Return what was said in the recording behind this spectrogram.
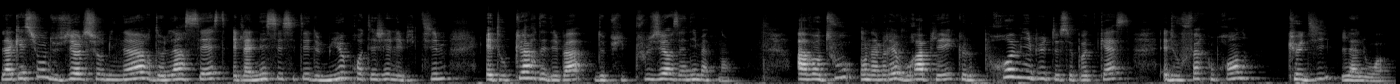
La question du viol sur mineur, de l'inceste et de la nécessité de mieux protéger les victimes est au cœur des débats depuis plusieurs années maintenant. Avant tout, on aimerait vous rappeler que le premier but de ce podcast est de vous faire comprendre que dit la loi.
